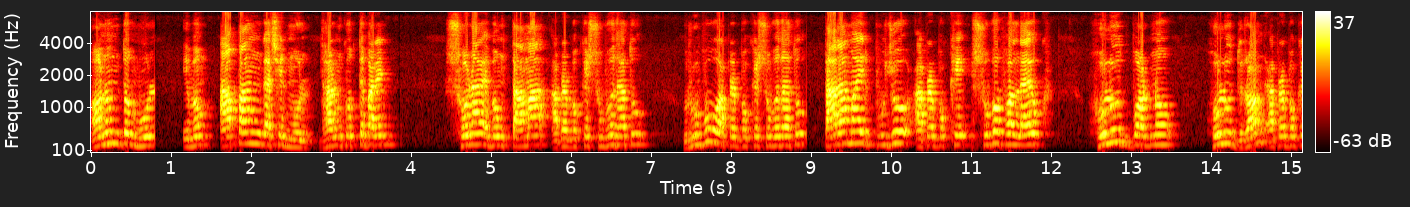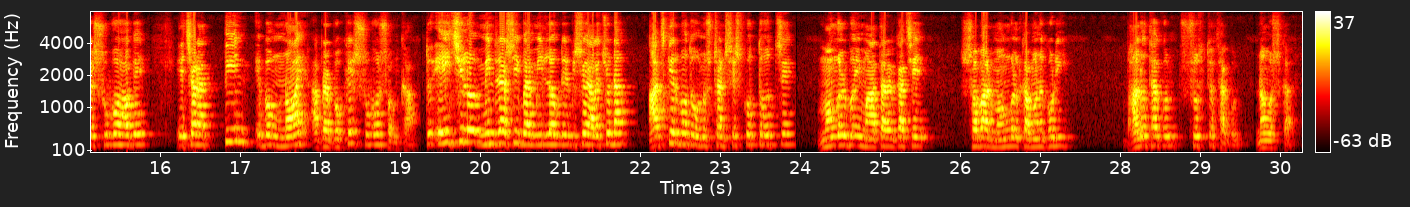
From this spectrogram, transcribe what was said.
অনন্ত মূল এবং আপাং গাছের মূল ধারণ করতে পারেন। সোনা এবং তামা আপনার পক্ষে শুভ ধাতু, রূপও আপনার পক্ষে শুভ ধাতু, তারা মায়ের পুজো আপনার পক্ষে শুভ ফলদায়ক, হলুদ বর্ণ, হলুদ রং আপনার পক্ষে শুভ হবে। এছাড়া তিন এবং নয় আপনার পক্ষে শুভ সংখ্যা। তো এই ছিল মীন রাশি বা মীন লগ্নের বিষয়ে আলোচনা। আজকের মতো অনুষ্ঠান শেষ করতে হচ্ছে। মঙ্গলময়ী মা তারার কাছে সবার মঙ্গল কামনা করি। ভালো থাকুন, সুস্থ থাকুন। নমস্কার।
